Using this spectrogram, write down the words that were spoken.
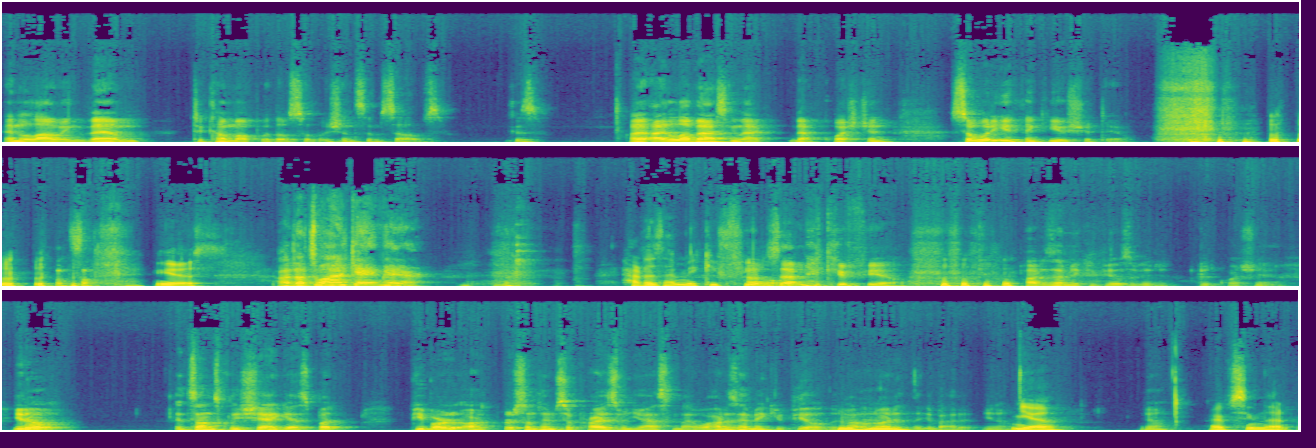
and allowing them to come up with those solutions themselves. Because I, I love asking that, that question. So what do you think you should do? Yes. "Uh, that's why I came here. How does that make you feel? How does that make you feel? How does that make you feel? Is a good good question. You know, it sounds cliche, I guess, but people are, are, are sometimes surprised when you ask them that. Well, how does that make you feel? Like, I don't know. I didn't think about it. You know. yeah. Yeah. I've seen that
